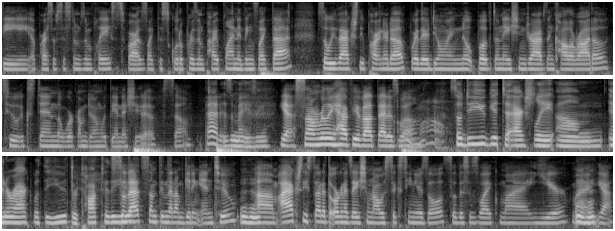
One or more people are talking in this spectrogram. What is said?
the oppressive systems in place as far as like the school to prison pipeline and things like that. So we've actually partnered up where they're doing notebook donation drives in Colorado to extend the work I'm doing with the initiative. So That is amazing. yeah, so I'm really happy about that as well. Oh, wow. So, do you get to actually um, interact with the youth or talk to the So youth? that's something that I'm getting into. Um, I actually started the organization when I was 16 years old. So this is like my year. My yeah.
